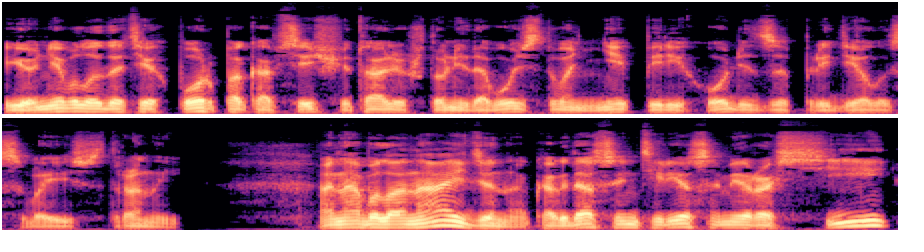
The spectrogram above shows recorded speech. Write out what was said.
Ее не было до тех пор, пока все считали, что недовольство не переходит за пределы своей страны. Она была найдена, когда с интересами России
